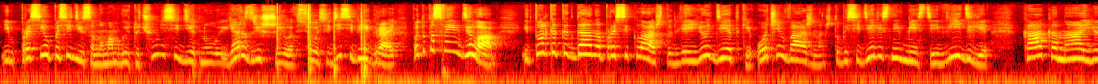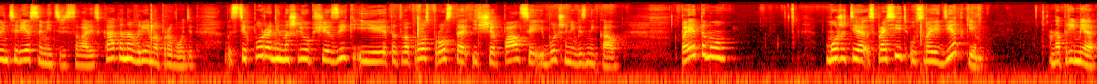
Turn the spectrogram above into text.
и просил, посиди со мной. Мама говорит, а что мне сидеть? Ну, я разрешила, все, сиди себе играй, пойду по своим делам. И только когда она просекла, что для ее детки очень важно, чтобы сидели с ней вместе и видели, как она ее интересами интересовались, как она время проводит. С тех пор они нашли общий язык, и этот вопрос просто исчерпался и больше не возникал. Поэтому можете спросить у своей детки, например,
